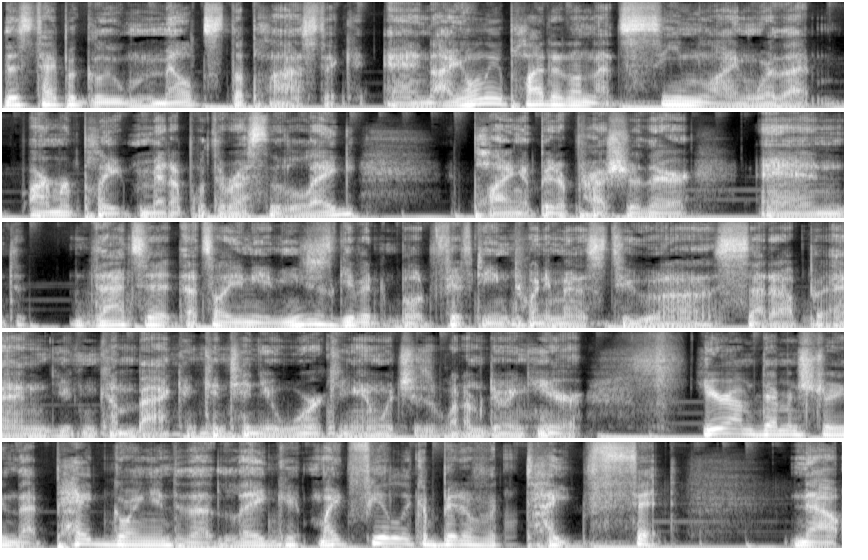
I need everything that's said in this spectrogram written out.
This type of glue melts the plastic, and I only applied it on that seam line where that armor plate met up with the rest of the leg, applying a bit of pressure there, and that's it. That's all you need. You just give it about 15, 20 minutes to uh, set up, and you can come back and continue working, and which is what I'm doing here. Here I'm demonstrating that peg going into that leg might feel like a bit of a tight fit. Now,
